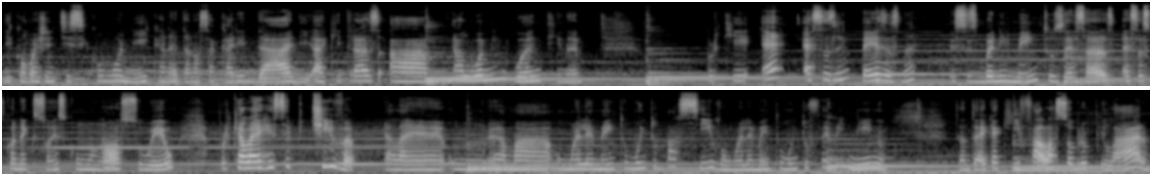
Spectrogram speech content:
de como a gente se comunica, né? Da nossa caridade. Aqui traz a, a lua minguante, né? Porque é essas limpezas, né? Esses banimentos, essas, essas conexões com o nosso eu, porque ela é receptiva, ela é, um, é uma, um elemento muito passivo, um elemento muito feminino. Tanto é que aqui fala sobre o pilar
